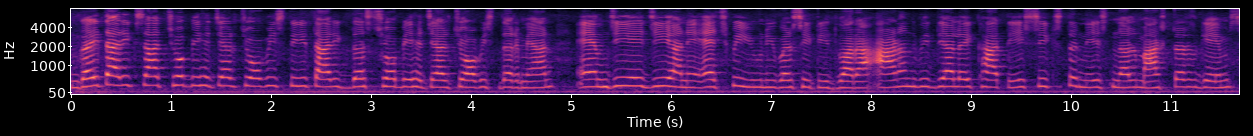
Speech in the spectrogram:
ગઈ તારીખ સાત છ બે હજાર ચોવીસથી તારીખ દસ છ બે હજાર ચોવીસ દરમિયાન એમજીએજી અને એચપી યુનિવર્સિટી દ્વારા આણંદ વિદ્યાલય ખાતે સિક્સ્થ નેશનલ માસ્ટર્સ ગેમ્સ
